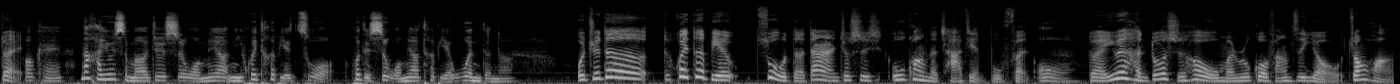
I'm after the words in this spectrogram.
对，OK。那还有什么？就是我们要你会特别做，或者是我们要特别问的呢？我觉得会特别做的，当然就是屋况的查检部分哦。对，因为很多时候我们如果房子有装潢，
